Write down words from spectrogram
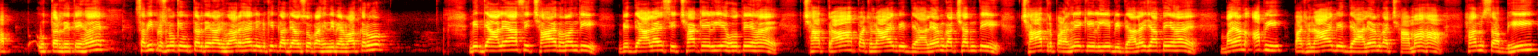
आप उत्तर देते हैं। सभी प्रश्नों के उत्तर देना अनिवार्य है। निम्नलिखित गद्यांशों का हिंदी में अनुवाद करो। विद्यालय शिक्षाएँ भवंती। विद्यालय शिक्षा के लिए होते हैं। छात्रा पठनाय विद्यालय गच्छन्ति। छात्र पढ़ने के लिए विद्यालय जाते हैं। वयम अपि पठनाय विद्यालय गच्छामः। हम सब भी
